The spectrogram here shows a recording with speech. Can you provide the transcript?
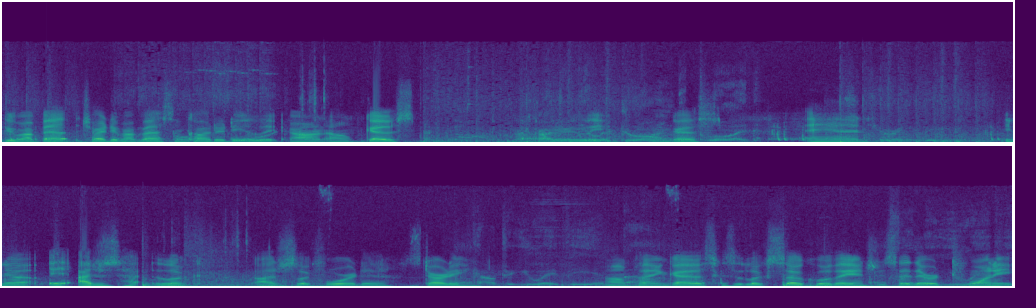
do my best, try to do my best on Call of Duty Elite, on um, Ghost, not Call of Duty Elite, on Ghost, and you know, it, I just look, I just look forward to starting um, playing Ghost because it looks so cool. They said there were 20,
